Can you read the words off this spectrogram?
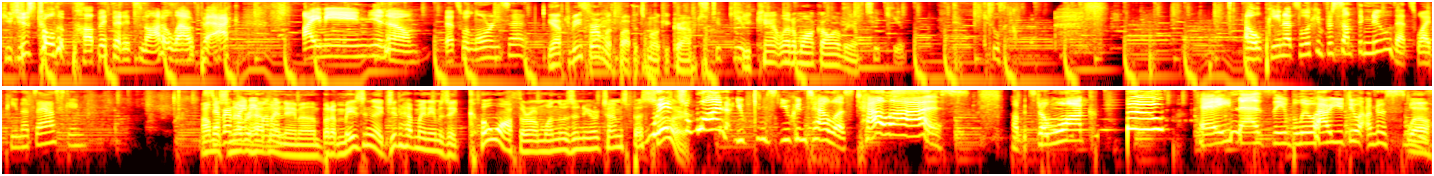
You just told a puppet that it's not allowed back. I mean, you know, that's what Lauren said. You have to be firm with puppets, Smoky Craft. Too cute. You can't let them walk all over you. Too cute. oh, Peanut's looking for something new. That's why Peanut's asking. I almost never have my them. name on them, but amazingly, I did have my name as a co-author on one that was a New York Times bestseller. Which one? You can you can tell us. Tell us. Puppets don't walk. Boop. Hey, Nessie Blue, how you doing? I'm gonna sneeze. Well,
